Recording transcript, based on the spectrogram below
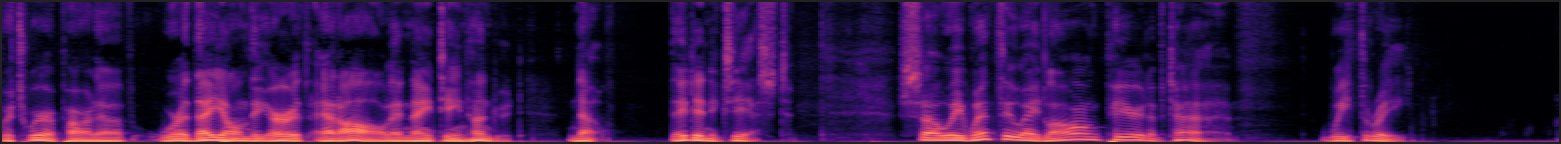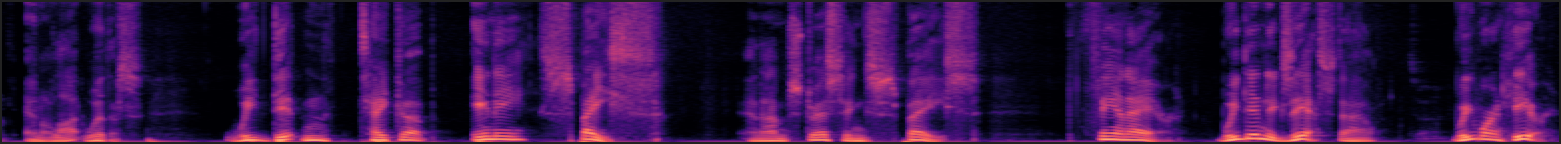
which we're a part of, were they on the earth at all in 1900? No, they didn't exist. So we went through a long period of time, we three, and a lot with us. We didn't take up any space, and I'm stressing space, thin air. We didn't exist, Al. We weren't here.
